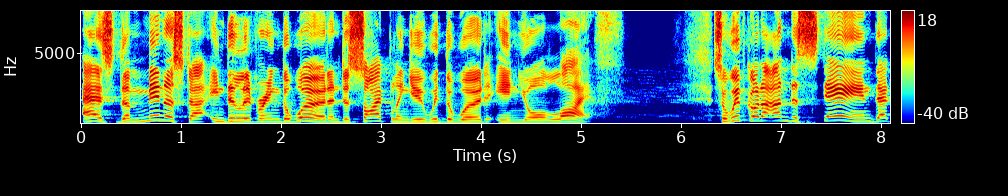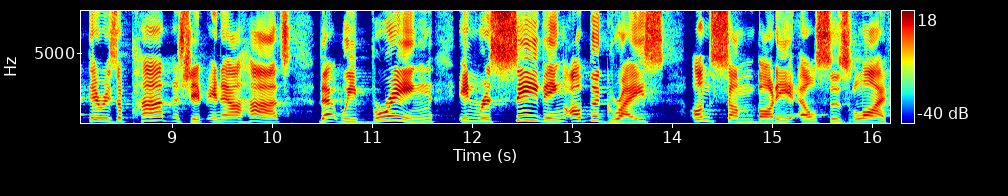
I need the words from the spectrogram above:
as the minister in delivering the word and discipling you with the word in your life. So we've got to understand that there is a partnership in our hearts that we bring in receiving of the grace on somebody else's life.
